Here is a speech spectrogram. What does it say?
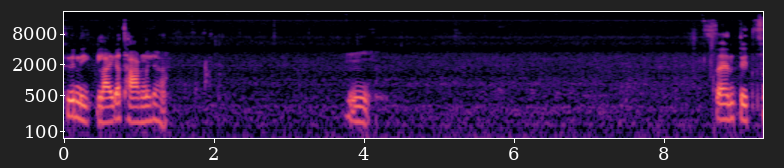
ขึ้นอีกหลายกระถางเลยค่ะแฟนติดไฟ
